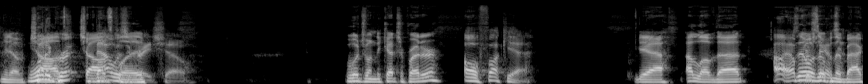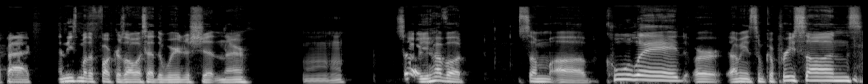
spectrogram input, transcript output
You know, what a Child's, great Child's that was Play. a great show. Which one? To Catch a Predator? Oh fuck yeah. Yeah, I love that. Oh, They always open their backpack, and these motherfuckers always had the weirdest shit in there. hmm So you have a some uh Kool Aid, or I mean, some Capri Suns,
